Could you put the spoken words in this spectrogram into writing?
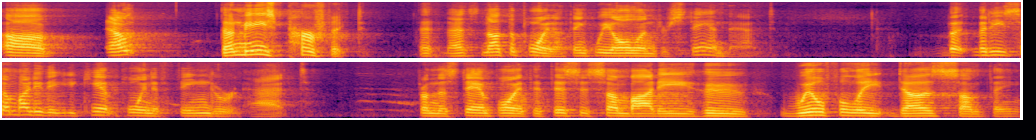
Uh, doesn't mean he's perfect. That, that's not the point. I think we all understand that. But, but he's somebody that you can't point a finger at from the standpoint that this is somebody who willfully does something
